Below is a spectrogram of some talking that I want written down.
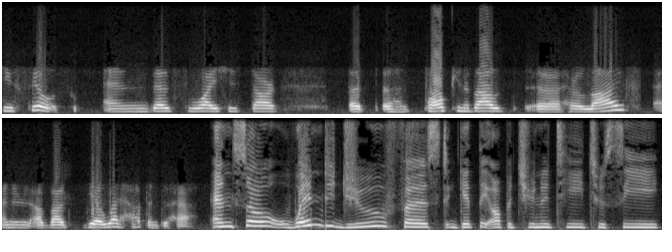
she feels, and that's why she starts uh, uh, talking about uh, her life and about yeah what happened to her. And so, when did you first get the opportunity to see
